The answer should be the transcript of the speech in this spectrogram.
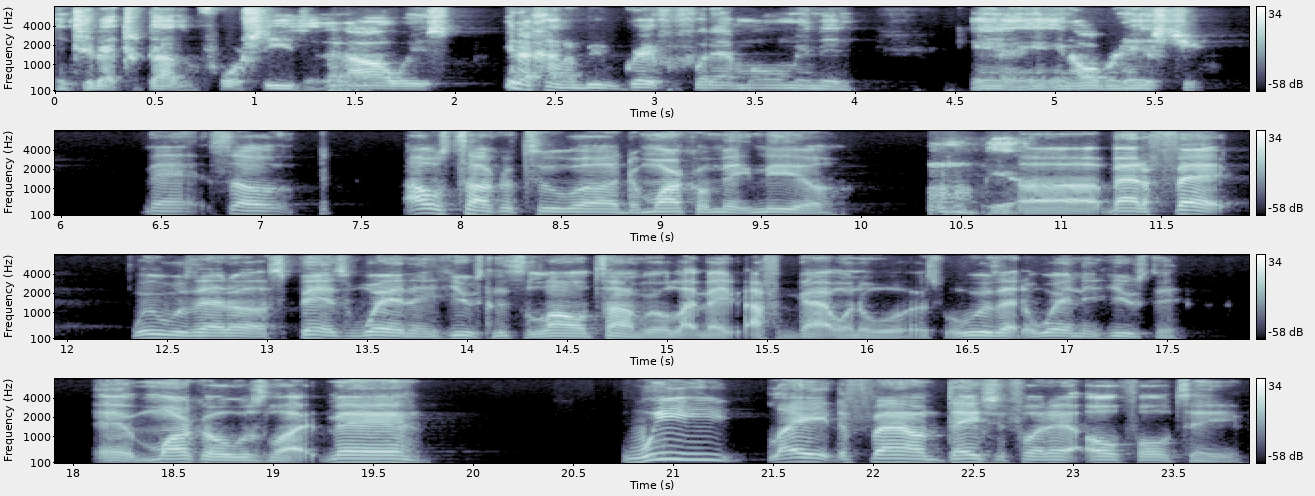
into that 2004 season. And I always, you know, kind of be grateful for that moment in in, in Auburn history. Man, so I was talking to uh DeMarco McNeil. yeah. Uh matter of fact, we was at uh Spence wedding in Houston. It's a long time ago, like maybe I forgot when it was, but we was at the wedding in Houston. And Marco was like, Man, we laid the foundation for that 04 team.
